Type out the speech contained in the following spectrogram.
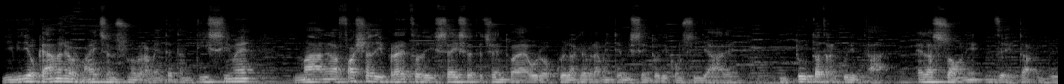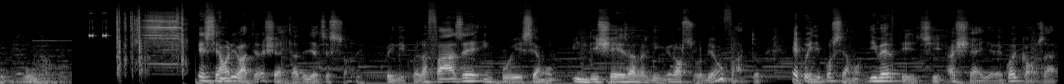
Di videocamere ormai ce ne sono veramente tantissime, ma nella fascia di prezzo dei 600-700 euro quella che veramente mi sento di consigliare in tutta tranquillità è la Sony ZV-1 e siamo arrivati alla scelta degli accessori, quindi quella fase in cui siamo in discesa perché il grosso l'abbiamo fatto e quindi possiamo divertirci a scegliere qualcosa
